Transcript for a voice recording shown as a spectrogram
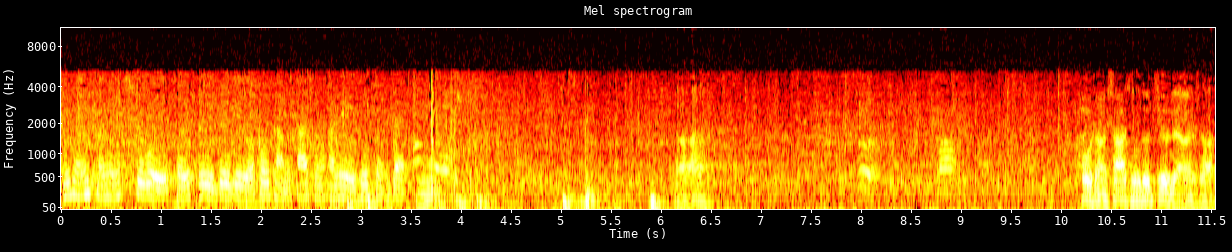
徐晨曾经吃过一次，所以对这个后场的发球还是有些准备。嗯。啊。后场杀球的质量上，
